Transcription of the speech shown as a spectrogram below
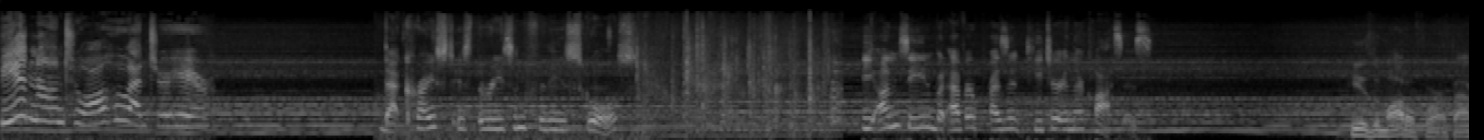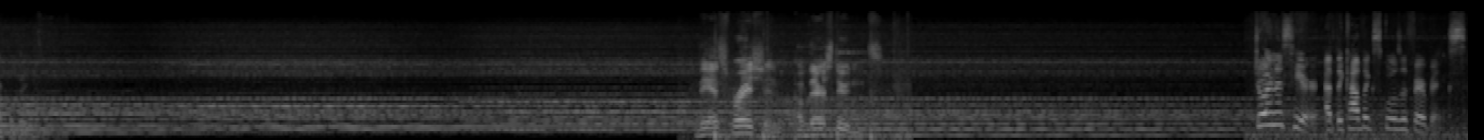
Be it known to all who enter here that Christ is the reason for these schools. The unseen but ever present teacher in their classes. He is the model for our faculty. The inspiration of their students. Join us here at the Catholic Schools of Fairbanks.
